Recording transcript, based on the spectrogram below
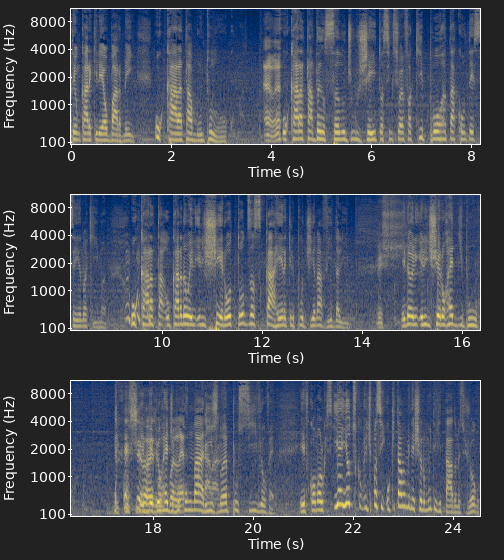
tem um cara que ele é o barman, o cara tá muito louco. É, né? O cara tá dançando de um jeito assim que você olha e fala, que porra tá acontecendo aqui, mano? O cara tá. O cara não, ele, ele cheirou todas as carreiras que ele podia na vida ali. Vixe. Ele, ele, ele cheirou Red Bull. Ele, ele bebeu Red Bull, Red Bull com o nariz, caralho. não é possível, velho. Ele ficou maluco. E aí eu descobri, tipo assim, o que tava me deixando muito irritado nesse jogo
